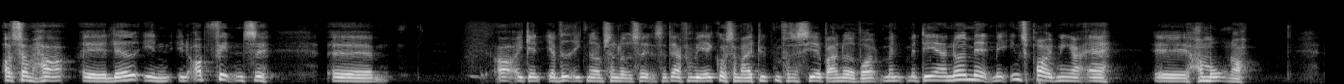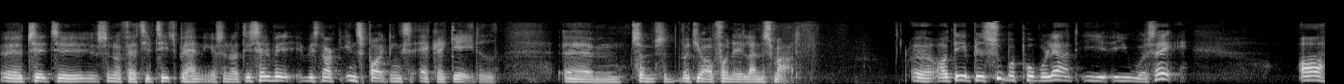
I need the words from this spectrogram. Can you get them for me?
og som har øh, lavet en, en opfindelse, øh, og igen, jeg ved ikke noget om sådan noget, så, så derfor vil jeg ikke gå så meget i dybden, for så siger jeg bare noget vold, men, men det er noget med, med indsprøjtninger af øh, hormoner, øh, til, til sådan noget fertilitetsbehandling og sådan noget. Det er selve, hvis nok, indsprøjtningsaggregatet, øh, som, som, hvor de har opfundet et eller andet smart. Øh, og det er blevet super populært i, i USA. Og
